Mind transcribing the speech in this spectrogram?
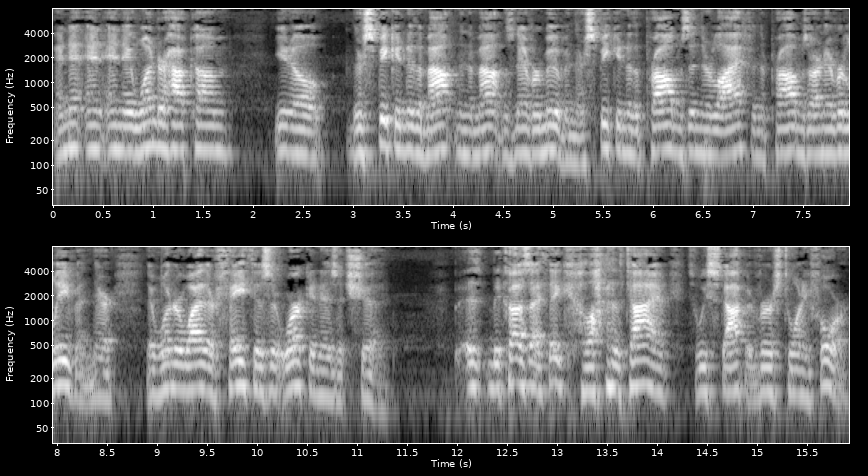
and and and they wonder how come, you know, they're speaking to the mountain and the mountain's never moving. They're speaking to the problems in their life and the problems aren't ever leaving. They're, they wonder why their faith isn't working as it should. Because I think a lot of the time, so we stop at verse 24.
